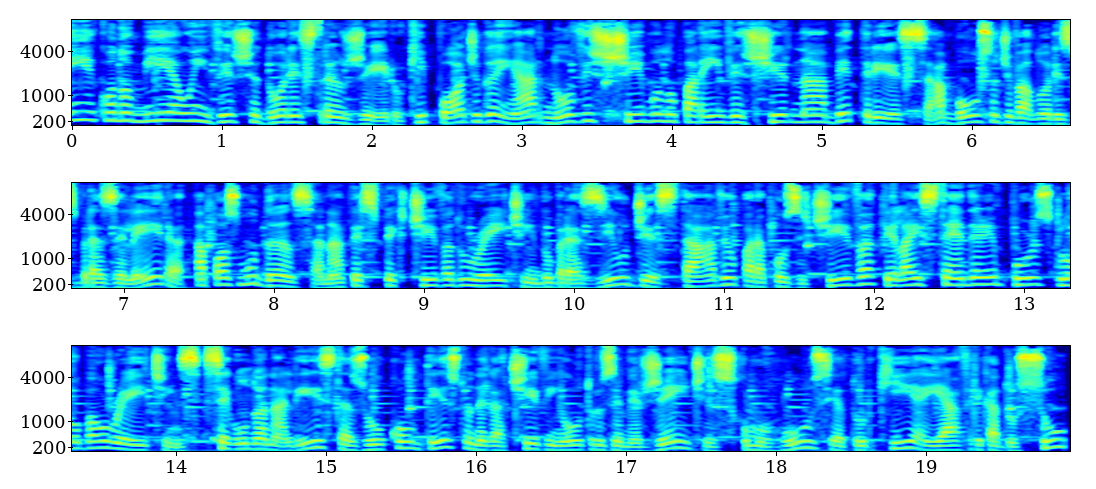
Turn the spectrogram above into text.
Economia o investidor estrangeiro, que pode ganhar novo estímulo para investir na B3, a Bolsa de Valores brasileira, após mudança na perspectiva do rating do Brasil de estável para positiva pela Standard Poor's Global Ratings. Segundo analistas, o contexto negativo em outros emergentes, como Rússia, Turquia e África do Sul,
